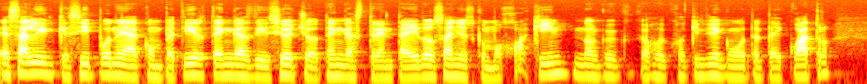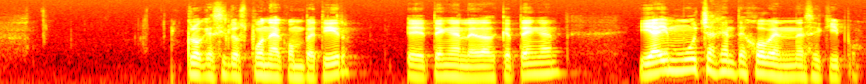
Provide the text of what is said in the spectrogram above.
Es alguien que sí pone a competir, tengas 18 o tengas 32 años como Joaquín, no Joaquín tiene como 34. Creo que sí los pone a competir, eh, tengan la edad que tengan. Y hay mucha gente joven en ese equipo,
